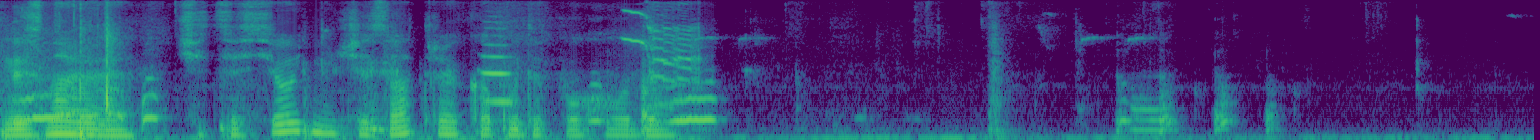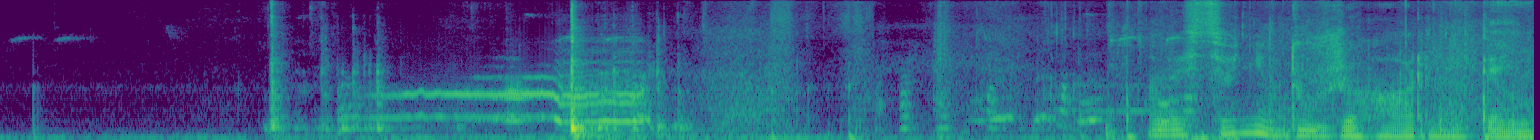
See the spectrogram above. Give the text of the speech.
Не знаю, чи це сьогодні, чи завтра яка буде погода. Але сьогодні дуже гарний день.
